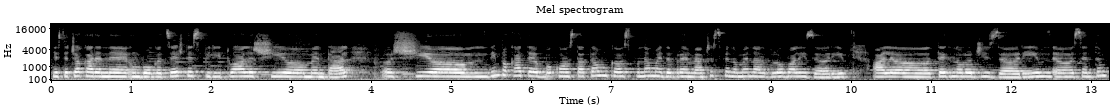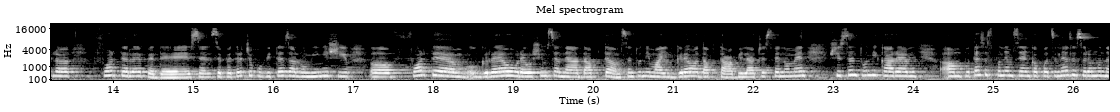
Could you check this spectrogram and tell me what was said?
este cea care ne îmbogățește spiritual și mental și, um, din păcate, constatăm că, spuneam mai devreme, acest fenomen al globalizării, al uh, tehnologizării, uh, se întâmplă foarte repede, se, se petrece cu viteza luminii și uh, foarte greu reușim să ne adaptăm. Sunt unii mai greu adaptabili la acest fenomen și sunt unii care, am putea să spunem, se încăpățânează să rămână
